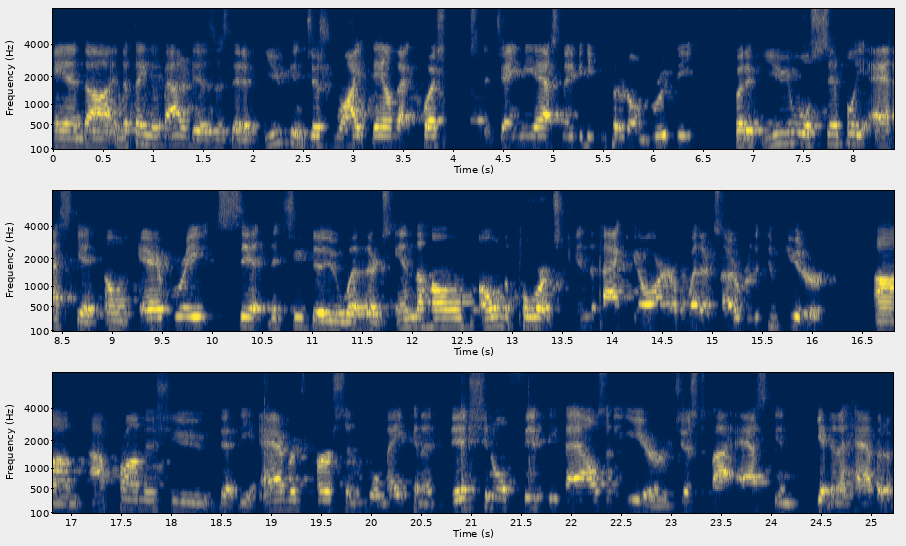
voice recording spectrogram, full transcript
And, uh, and the thing about it is, is that if you can just write down that question that Jamie asked, maybe he can put it on GroupMe but if you will simply ask it on every sit that you do, whether it's in the home, on the porch, in the backyard, or whether it's over the computer, um, I promise you that the average person will make an additional fifty thousand a year just by asking, getting in a habit of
